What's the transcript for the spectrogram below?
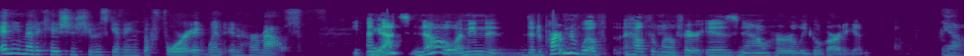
any medication she was giving before it went in her mouth. and yeah. that's no. I mean, the the Department of Wealth, Health and Welfare is now her legal guardian. Yeah.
